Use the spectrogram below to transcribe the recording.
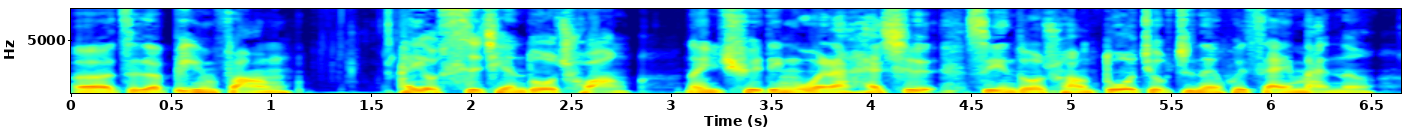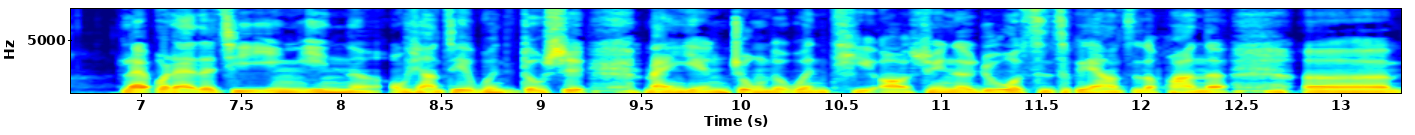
呃这个病房。还有四千多床，那你确定未来还是四千多床？多久之内会塞满呢？来不来得及因应呢？我想这些问题都是蛮严重的问题啊。所以呢，如果是这个样子的话呢，呃，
